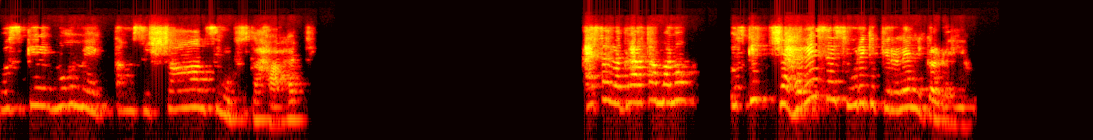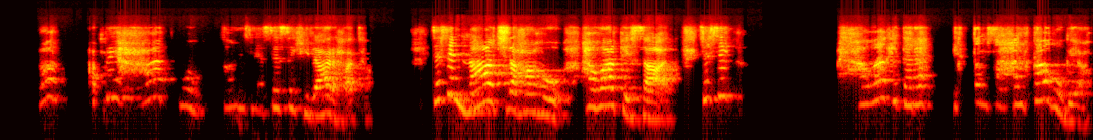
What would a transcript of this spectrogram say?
उसके मुँह में एकदम से शांत सी मुस्कुराहट ऐसा लग रहा था मानो उसके चेहरे से सूर्य की किरणें निकल रही हो। और अपने हाथ को एकदम से ऐसे ऐसे हिला रहा था, जैसे नाच रहा हो हवा के साथ, जैसे हवा की तरह एकदम सा हल्का हो गया हो।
